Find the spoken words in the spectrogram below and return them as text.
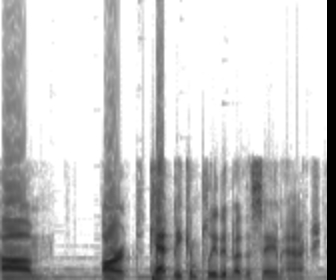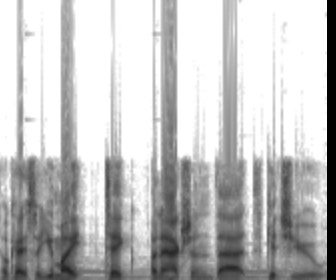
um, aren't can't be completed by the same action. Okay, so you might take an action that gets you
